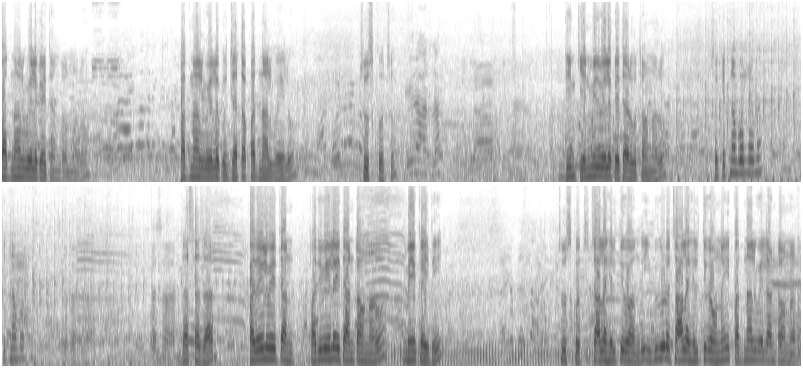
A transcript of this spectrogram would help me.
పద్నాలుగు వేలకు అయితే అంటున్నారు పద్నాలుగు వేలకు జత పద్నాలుగు వేలు. చూసుకోవచ్చు. దీనికి ఎనిమిది వేలకు అయితే అడుగుతా ఉన్నారు. సో కిట్నా బోల్ కిట్నా బోల్? దస్ హజార్. పదివేలు అయితే అన్ పదివేలు అయితే అంటా ఉన్నాడు మేక అయితే చూసుకోవచ్చు చాలా హెల్తీగా ఉంది. ఇవి కూడా చాలా హెల్తీగా ఉన్నాయి. పద్నాలుగు వేలు అంటా ఉన్నారు.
